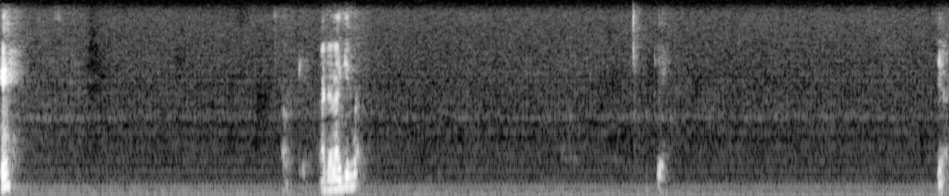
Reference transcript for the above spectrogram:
Oke. Oke. Ada lagi, Mbak? Oke. Ya.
